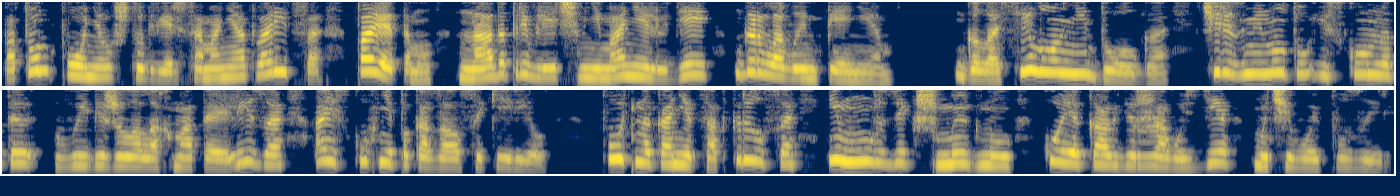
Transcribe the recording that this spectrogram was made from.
потом понял, что дверь сама не отворится, поэтому надо привлечь внимание людей горловым пением. Голосил он недолго. Через минуту из комнаты выбежала лохматая Лиза, а из кухни показался Кирилл. Путь, наконец, открылся, и Мурзик шмыгнул, кое-как держа в узде мочевой пузырь.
